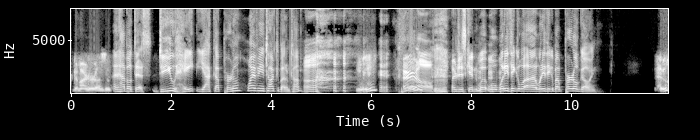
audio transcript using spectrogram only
for DeMar DeRozan. and how about this? Do you hate Jakob Poeltl? Why haven't you talked about him, Tom? Mhm. Hurdle. I'm just kidding. What, what, what do you think? Uh, what do you think about Poeltl going? Who?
